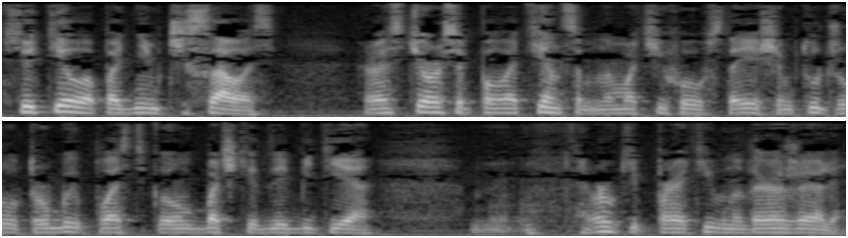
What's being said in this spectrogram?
Все тело под ним чесалось. Растерся полотенцем, намочив его в стоящем тут же у трубы пластиковом бачке для битья. Руки противно дрожали.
